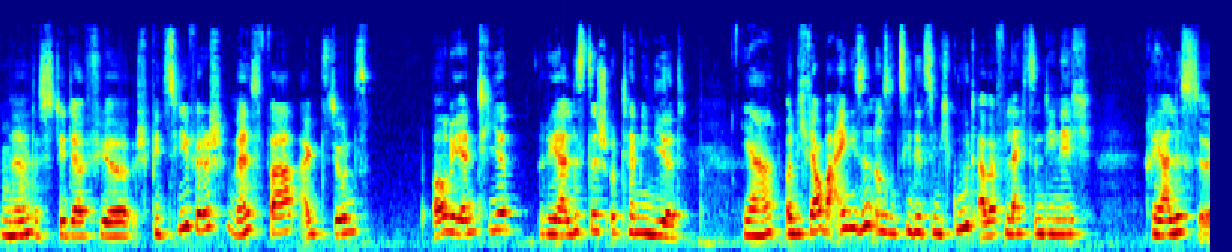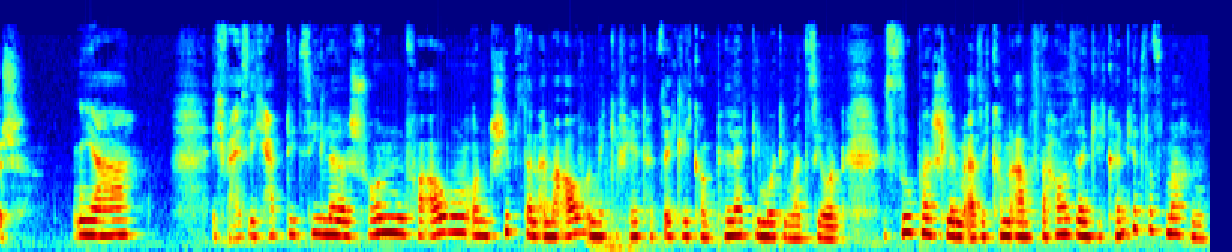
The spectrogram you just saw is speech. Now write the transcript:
Ne? Mhm. Ne? Das steht ja für spezifisch, messbar, aktionsorientiert, realistisch und terminiert. Ja. Und ich glaube, eigentlich sind unsere Ziele ziemlich gut, aber vielleicht sind die nicht realistisch. Ja. Ich weiß, ich habe die Ziele schon vor Augen und schieb's dann einmal auf und mir fehlt tatsächlich komplett die Motivation. Ist super schlimm. Also ich komme abends nach Hause, denke ich, könnte jetzt was machen.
